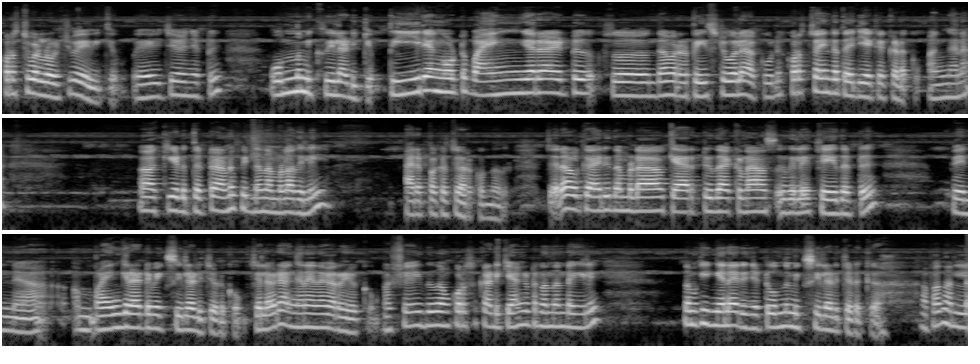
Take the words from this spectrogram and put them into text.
കുറച്ച് വെള്ളം ഒഴിച്ച് വേവിക്കും. വേവിച്ച് കഴിഞ്ഞിട്ട് ഒന്ന് മിക്സിയിൽ അടിക്കും. തീരെ അങ്ങോട്ട് ഭയങ്കരമായിട്ട് എന്താ പറയുക പേസ്റ്റ് പോലെ ആക്കൂല. കുറച്ച് അതിന്റെ തരിയൊക്കെ കിടക്കും. അങ്ങനെ ആക്കിയെടുത്തിട്ടാണ് പിന്നെ നമ്മളതിൽ അരപ്പൊക്കെ ചേർക്കുന്നത്. ചില ആൾക്കാർ നമ്മുടെ ആ ക്യാരറ്റ് ഇതാക്കണ ഇതിൽ ചെയ്തിട്ട് പിന്നെ ഭയങ്കരമായിട്ട് മിക്സിയിൽ അടിച്ചെടുക്കും. ചിലവർ അങ്ങനെ തന്നെ കറി വെക്കും. പക്ഷേ ഇത് നമുക്ക് കുറച്ച് കടിക്കാൻ കിട്ടണമെന്നുണ്ടെങ്കിൽ നമുക്ക് ഇങ്ങനെ അരിഞ്ഞിട്ട് ഒന്ന് മിക്സിയിൽ അടിച്ചെടുക്കുക. അപ്പോൾ നല്ല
